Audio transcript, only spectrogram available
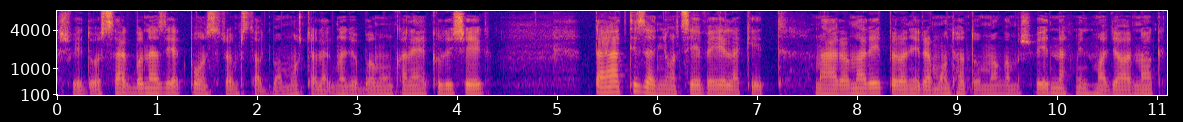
Svédországban ezért pont Strömstadban most a legnagyobb a munkanélküliség. Tehát 18 éve élek itt. Mára már éppen annyira mondhatom magam svédnek, mint magyarnak.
